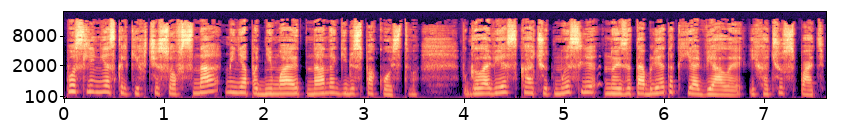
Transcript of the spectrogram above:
После нескольких часов сна меня поднимает на ноги беспокойство. В голове скачут мысли, но из-за таблеток я вялая и хочу спать.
